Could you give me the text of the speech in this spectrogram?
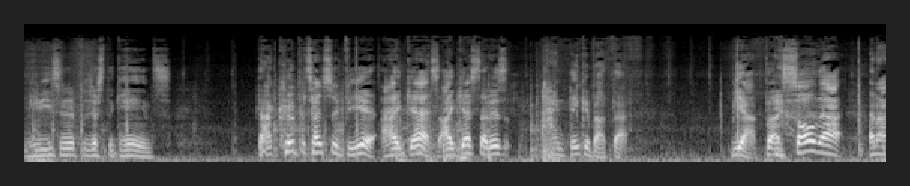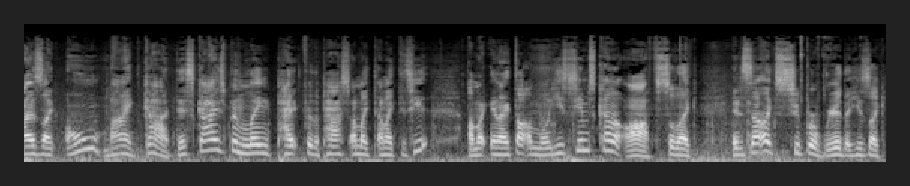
Maybe he's in it for just the gains. That could potentially be it. I guess. I guess that is. I didn't think about that. Yeah, but I saw that and I was like, "Oh my god, this guy's been laying pipe for the past." I'm like, I'm like, does he? I'm like, and I thought, I'm well, he seems kind of off. So like, it's not like super weird that he's like,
